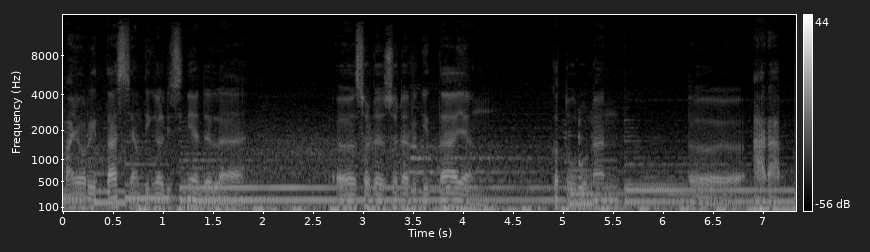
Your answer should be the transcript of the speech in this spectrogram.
mayoritas yang tinggal di sini adalah eh, saudara-saudara kita yang keturunan uh, Arab.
